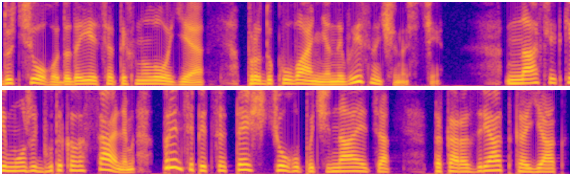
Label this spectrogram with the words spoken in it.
до цього додається технологія продукування невизначеності, наслідки можуть бути колосальними. В принципі, це те, з чого починається така розрядка, як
